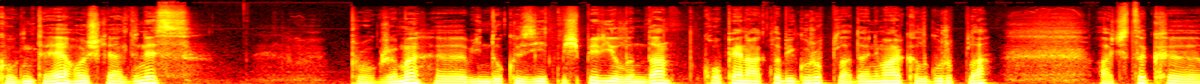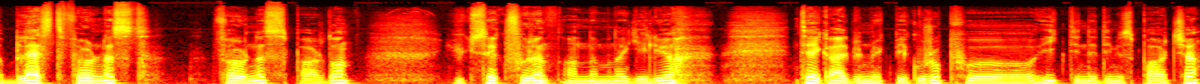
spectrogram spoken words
Incognita'ya hoş geldiniz. Programı 1971 e, yılından Kopenhaglı bir grupla, Danimarkalı grupla açtık. E, Blast Furnace, Furnace pardon, yüksek fırın anlamına geliyor. Tek albümlük bir grup. E, ilk dinlediğimiz parça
